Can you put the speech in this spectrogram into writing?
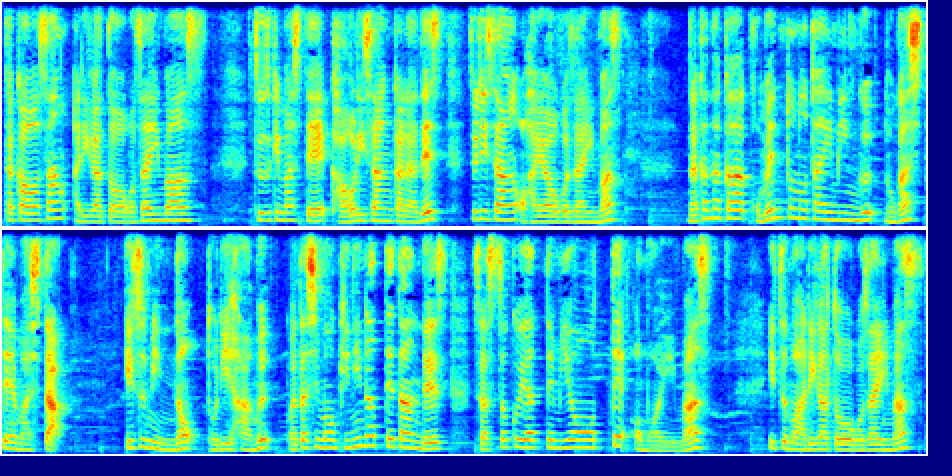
高尾さんありがとうございます続きましてかおりさんからです樹里さんおはようございますなかなかコメントのタイミング逃してましたイズミンの鶏ハム、私も気になってたんです。早速やってみようって思います。いつもありがとうございます。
